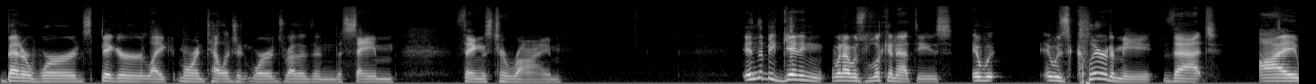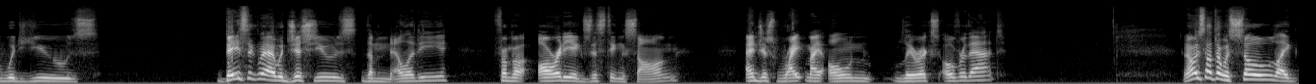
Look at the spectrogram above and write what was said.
better words, bigger, like more intelligent words rather than the same things to rhyme. In the beginning, when I was looking at these, it was it was clear to me that I would use basically I would just use the melody from an already existing song and just write my own lyrics over that. And I always thought that was so like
